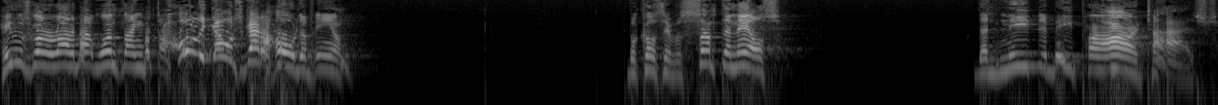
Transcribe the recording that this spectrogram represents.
He was going to write about one thing, but the Holy Ghost got a hold of him because there was something else that needed to be prioritized.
